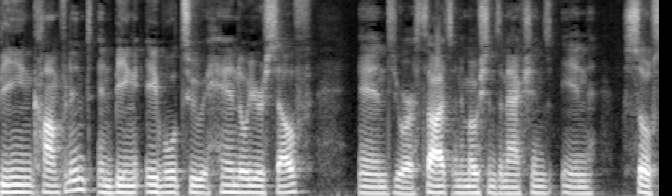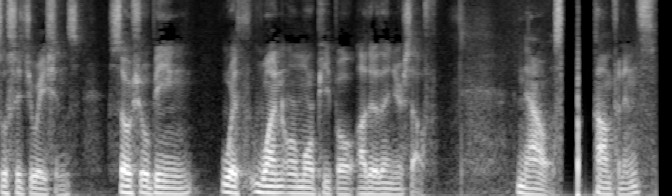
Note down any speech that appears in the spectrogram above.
being confident and being able to handle yourself and your thoughts and emotions and actions in social situations. Social being with one or more people other than yourself. Now, confidence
